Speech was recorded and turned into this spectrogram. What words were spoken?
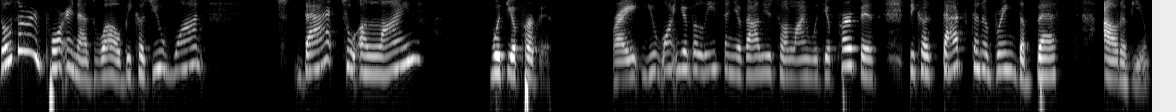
Those are important as well because you want that to align with your purpose, right? You want your beliefs and your values to align with your purpose because that's going to bring the best out of you.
